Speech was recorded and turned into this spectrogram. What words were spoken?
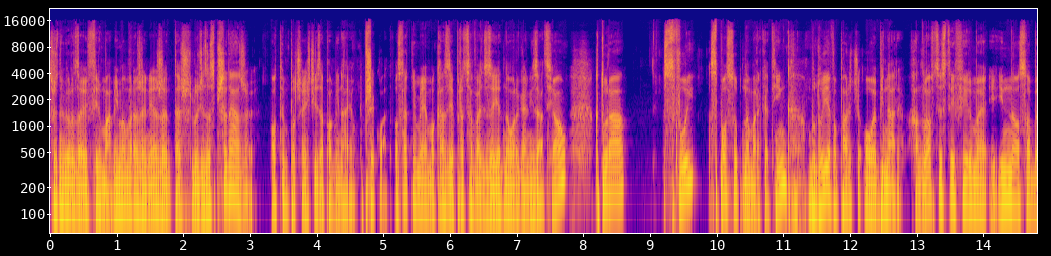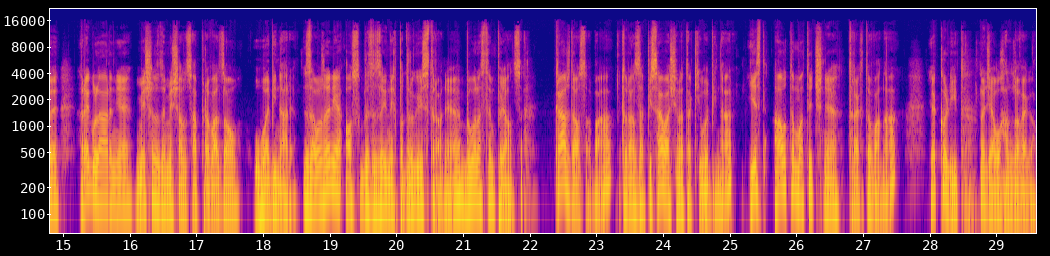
z różnego rodzaju firmami mam wrażenie, że też ludzie ze sprzedaży o tym po części zapominają. Przykład. Ostatnio miałem okazję pracować z jedną organizacją, która swój sposób na marketing buduje w oparciu o webinary. Handlowcy z tej firmy i inne osoby regularnie, miesiąc do miesiąca prowadzą webinary. Założenie osób decyzyjnych po drugiej stronie było następujące. Każda osoba, która zapisała się na taki webinar, jest automatycznie traktowana jako lead dla działu handlowego.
